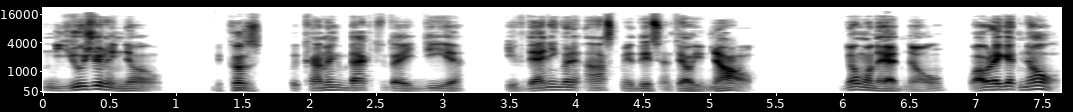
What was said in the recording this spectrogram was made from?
Usually no, because we're coming back to the idea, if Dani going to ask me this and tell you no, you don't want to get no. Why would I get no?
